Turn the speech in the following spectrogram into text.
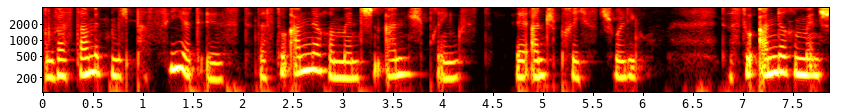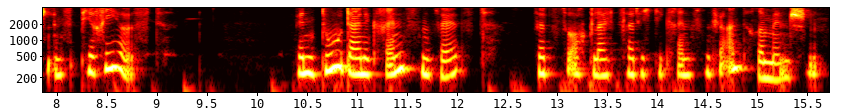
Und was damit nämlich passiert ist, dass du andere Menschen anspringst, äh, ansprichst, Entschuldigung, dass du andere Menschen inspirierst. Wenn du deine Grenzen setzt, setzt du auch gleichzeitig die Grenzen für andere Menschen.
